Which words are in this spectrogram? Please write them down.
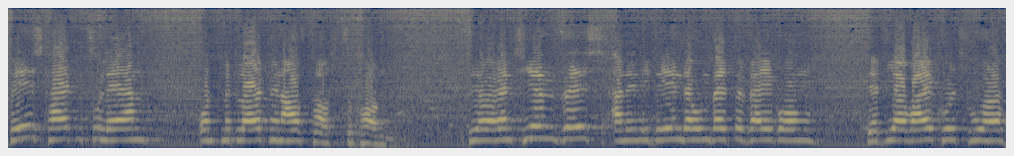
Fähigkeiten zu lernen und mit Leuten in Austausch zu kommen. Sie orientieren sich an den Ideen der Umweltbewegung, der DIY-Kultur,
